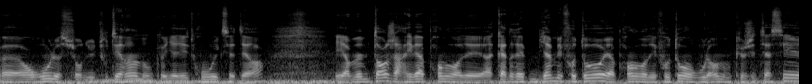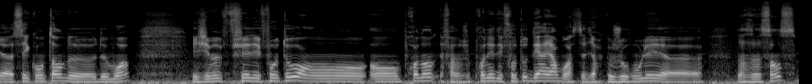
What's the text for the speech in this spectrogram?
on roule sur du tout-terrain, donc il y a des trous, etc. Et en même temps, j'arrivais à prendre à cadrer bien mes photos et à prendre des photos en roulant. Donc j'étais assez, assez content de moi. Et j'ai même fait des photos en, prenant. Enfin, je prenais des photos derrière moi, c'est-à-dire que je roulais euh, dans un sens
